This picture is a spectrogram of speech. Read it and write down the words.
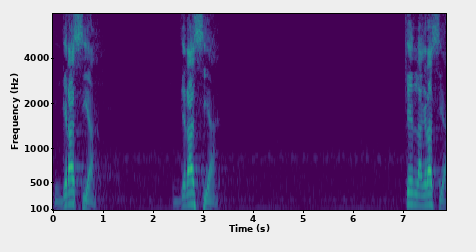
Gracia, gracia. ¿Qué es la gracia?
